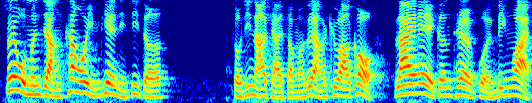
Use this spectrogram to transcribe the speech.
所以，我们讲看我影片，你记得手机拿起来扫描这两个 Q R code，Line A 跟 Telegram，另外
